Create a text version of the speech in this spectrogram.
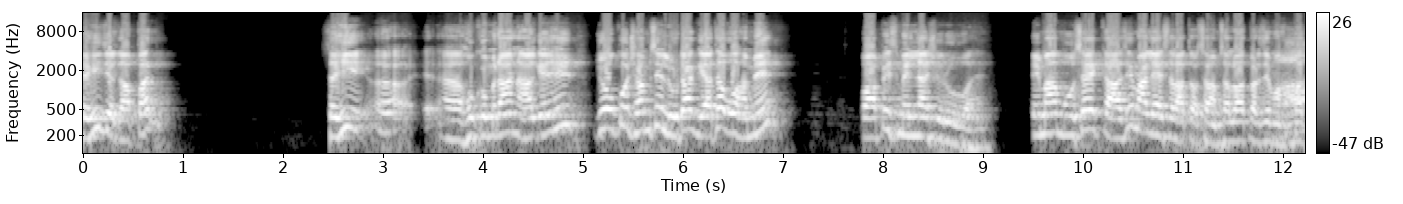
सही जगह पर सही हुक्मरान आ गए हैं। जो कुछ हमसे लूटा गया था वो हमें वापस मिलना शुरू हुआ है। इमाम मूसा काजिम सलाम सलावत पर मोहम्मद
